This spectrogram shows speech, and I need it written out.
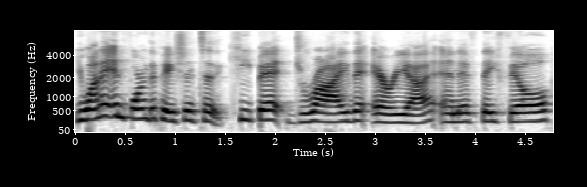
you want to inform the patient to keep it dry, the area, and if they feel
